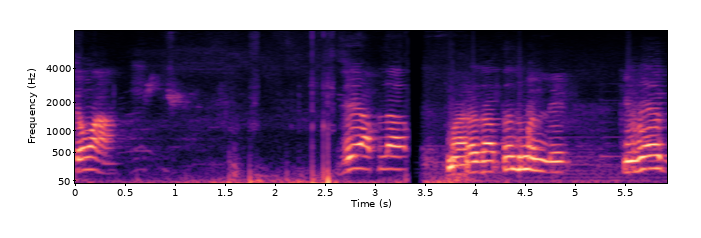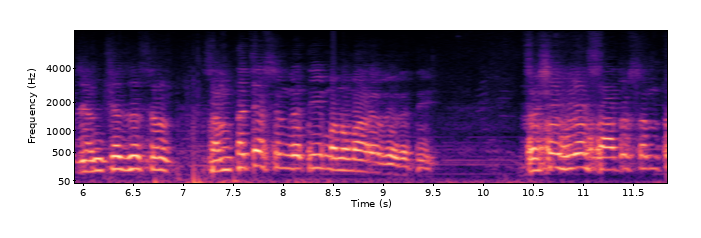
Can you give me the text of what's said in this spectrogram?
किंवा जे आपला महाराजातच म्हणले किंवा ज्यांच्या जर संतच्या संताच्या संगती मनुमार्ग गती जसे हे साधू संत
